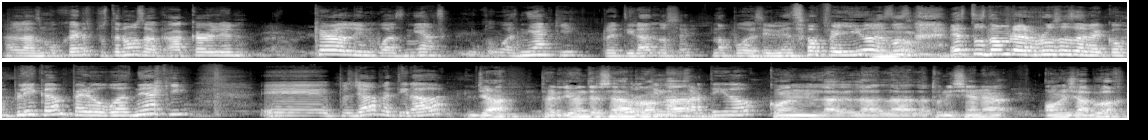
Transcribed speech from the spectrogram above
A las mujeres, pues tenemos a, a Caroline, Caroline Wozniacki retirándose. No puedo decir bien su apellido, estos, estos nombres rusos se me complican, pero Wozniacki eh, pues ya retirada. Ya, perdió en tercera ronda partido. con la, la, la, la tunisiana On Jabeur,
